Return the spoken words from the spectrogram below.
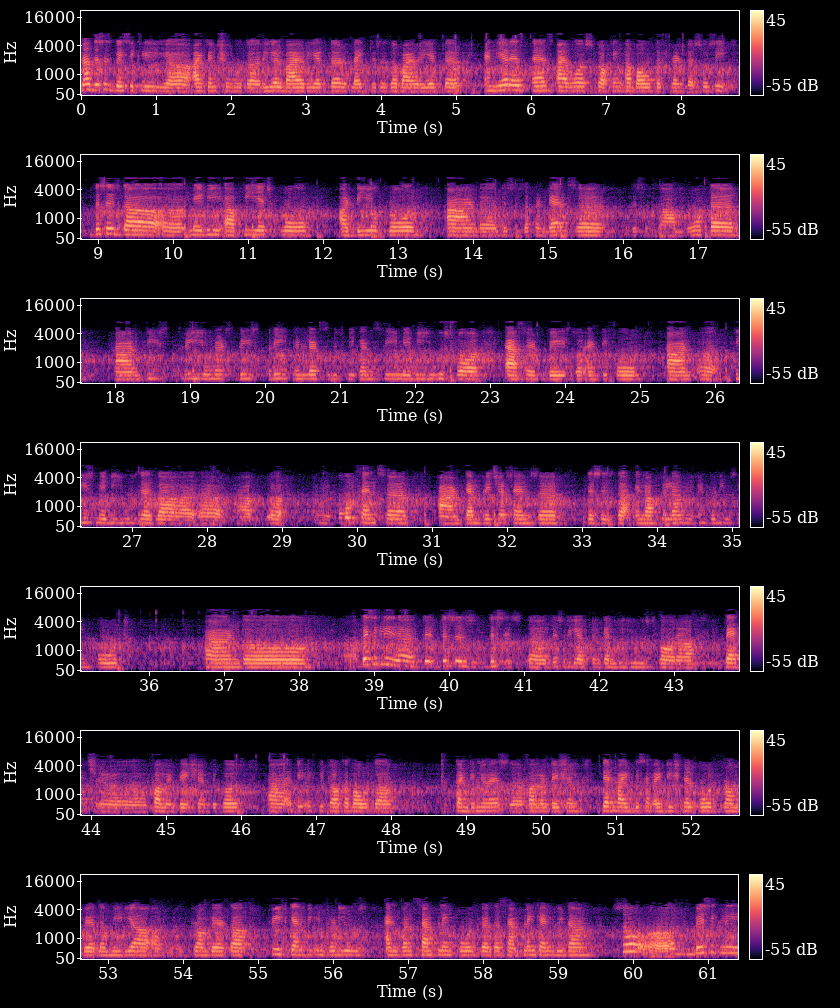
Now this is basically uh, I can show the real bioreactor like this is the bioreactor and here is as, I was talking about the front so see this is the uh, maybe a pH probe a DO probe and uh, this is a condenser this is a motor and these three units these three inlets which we can see may be used for acid base or antifoam and uh, these may be used as a, a, a foam sensor and temperature sensor. This is the inoculum introducing port. And uh, basically uh, th this is this is uh, this reactor can be used for uh, batch uh, fermentation because uh, if we talk about the continuous uh, fermentation there might be some additional port from where the media from where the feed can be introduced and one sampling port where the sampling can be done. So basically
